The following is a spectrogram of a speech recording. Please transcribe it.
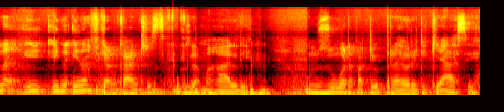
na, in, in african countries kila mahali mzungu atapatiwa priority kiasi.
